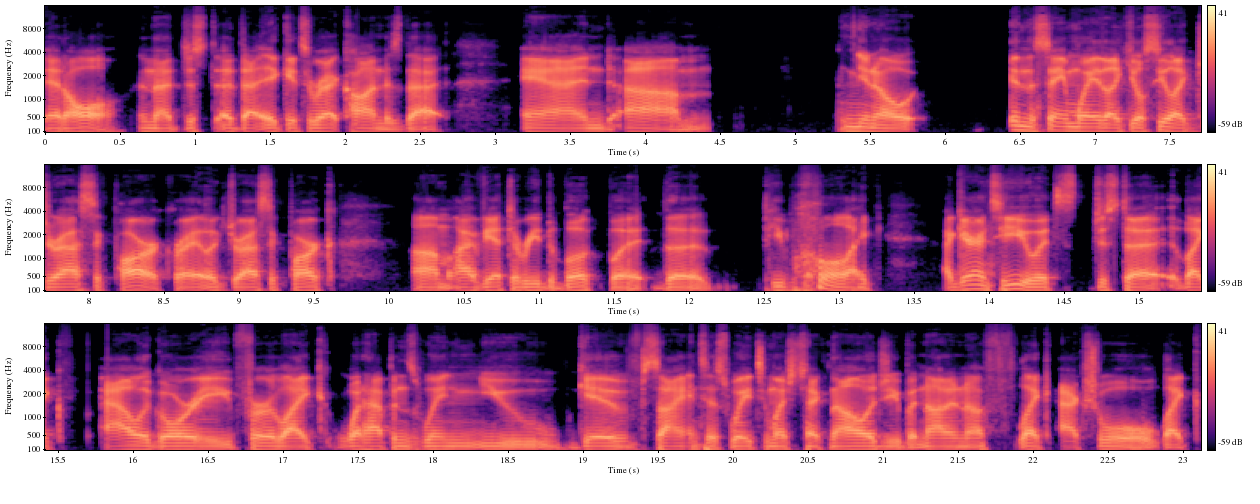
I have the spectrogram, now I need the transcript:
at all. And that just uh, that it gets retconned as that. And um, you know, in the same way, like you'll see like Jurassic Park, right? Like Jurassic Park. Um, I've yet to read the book, but the people like I guarantee you, it's just a like allegory for like what happens when you give scientists way too much technology but not enough like actual like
